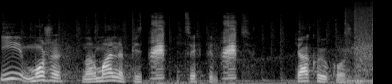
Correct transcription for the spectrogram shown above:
і може нормально пізнати цих підбивців. Дякую кожному.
